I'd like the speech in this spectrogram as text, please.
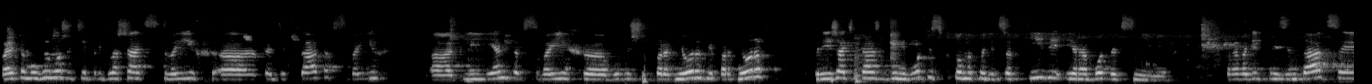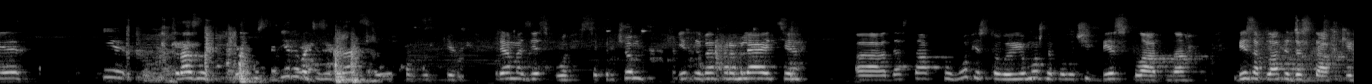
Поэтому вы можете приглашать своих э, кандидатов, своих э, клиентов, своих будущих партнеров и партнеров, приезжать каждый день в офис, кто находится в Киеве, и работать с ними, проводить презентации и сразу регистрировать и забирать свои покупки прямо здесь в офисе. Причем, если вы оформляете э, доставку в офис, то ее можно получить бесплатно, без оплаты доставки.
